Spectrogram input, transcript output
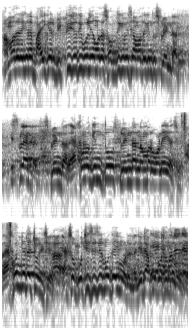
আমাদের এখানে বাইকের বিক্রি যদি বলি আমাদের সব থেকে বেশি আমাদের কিন্তু স্প্লেন্ডার স্প্লেন্ডার স্প্লেন্ডার এখনও কিন্তু স্প্লেন্ডার নাম্বার ওয়ানেই আছে। আর এখন যেটা চলছে হ্যাঁ। একশো পঁচিশ সিসির মধ্যে এই মডেলটা যেটা আপনি পছন্দ করছেন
